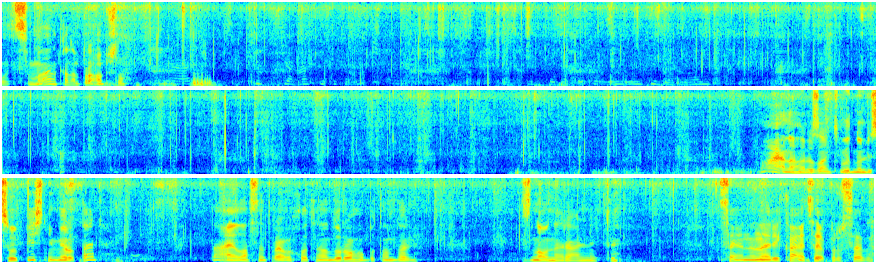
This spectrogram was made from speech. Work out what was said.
От Семененка направо пішла. А, на горизонті видно лісову пісню, міротель. Та, і власне треба виходити на дорогу, бо там далі знов нереально йти. Це я не нарікаю, це я про себе.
